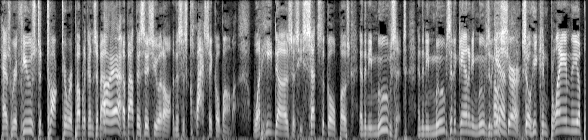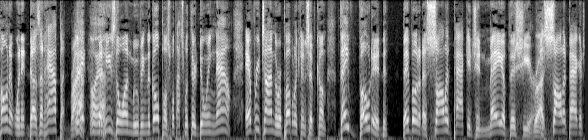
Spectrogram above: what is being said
has refused to talk to Republicans about, Oh, yeah. about this issue at all. And this is classic Obama. What he does is he sets the goalpost and then he moves it. And then he moves it again and he moves it again. Oh, again. sure. So he can blame the opponent when it doesn't happen, right? Oh, yeah. Oh, yeah. But he's the one moving the goalpost. Well, that's what they're doing now. Every time the Republicans have come, they voted. They voted a solid package in May of this year, a solid package,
